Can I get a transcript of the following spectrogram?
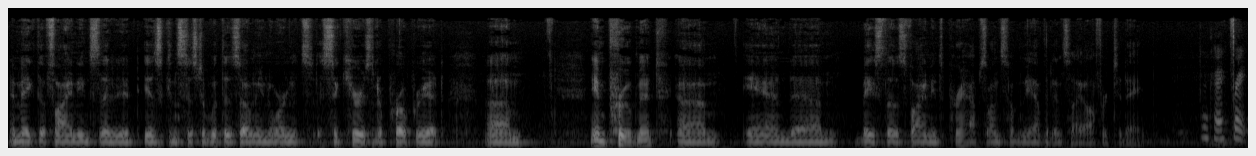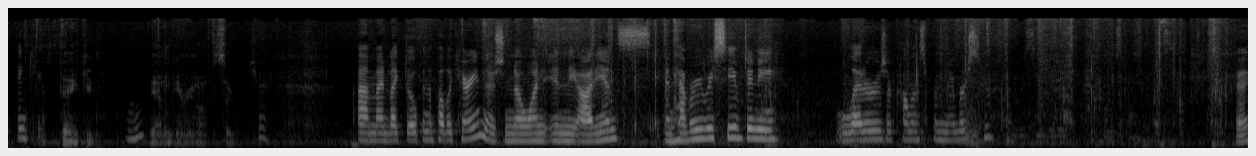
and make the findings that it is consistent with the zoning ordinance, secures an appropriate um, improvement, um, and um, base those findings perhaps on some of the evidence I offered today. Okay, great, thank you. Thank you. Madam Hearing Officer. Um, I'd like to open the public hearing. There's no one in the audience. And have we received any letters or comments from neighbors? Okay.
